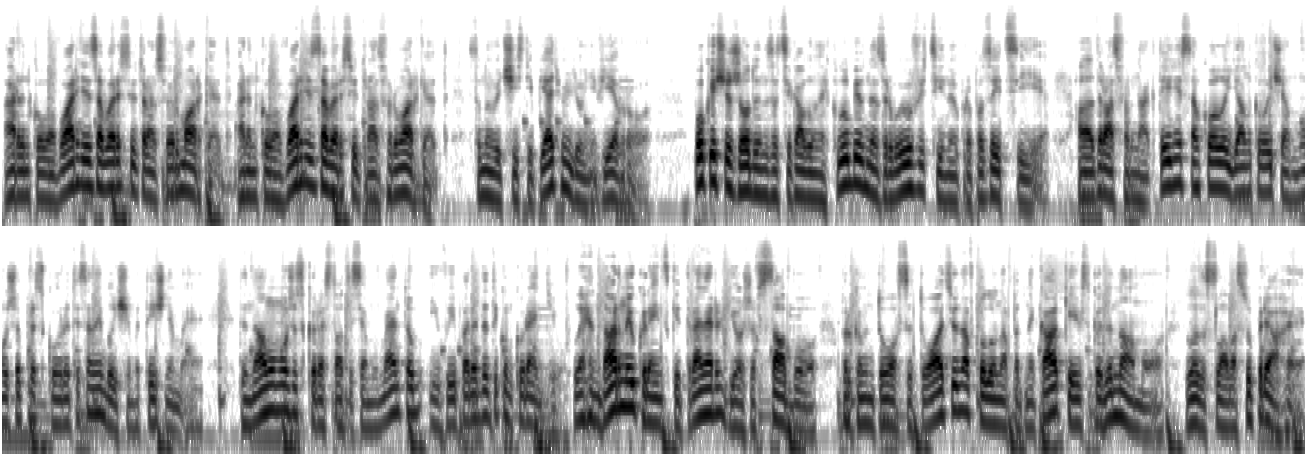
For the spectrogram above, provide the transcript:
А ринкова вартість за версією трансфермаркет. А ринкова вартість за версією Transfer Market становить 6,5 мільйонів євро. Поки що жоден з зацікавлених клубів не зробив офіційної пропозиції, але трансферна активність навколо Янковича може прискоритися найближчими тижнями. Динамо може скористатися моментом і випередити конкурентів. Легендарний український тренер Йожеф Сабо прокоментував ситуацію навколо нападника Київського Динамо Владислава Супряги.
